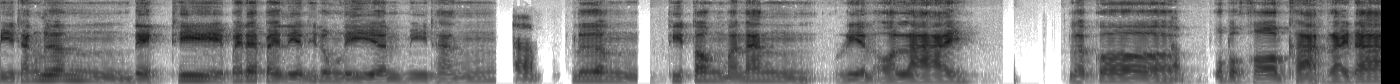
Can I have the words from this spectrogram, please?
มีทั้งเรื่องเด็กที่ไม่ได้ไปเรียนที่โรงเรียน มีทั้งครับเรื่องที่ต้องมานั่งเรียนออนไลน์ แล้วก็ครับผู้ปกครองขาดรายได้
